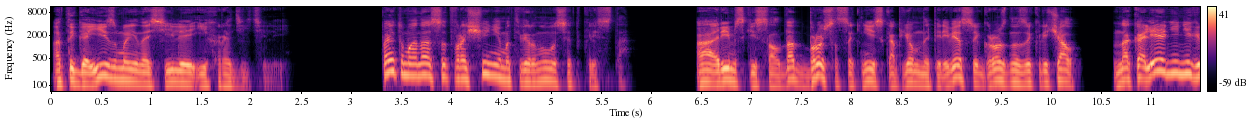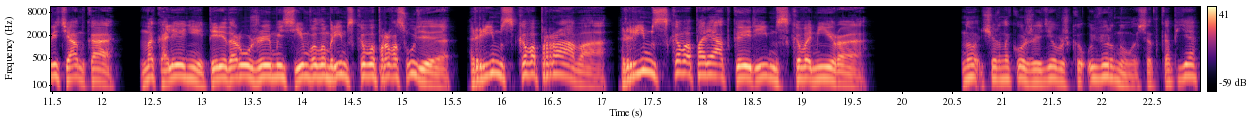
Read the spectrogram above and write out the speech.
от эгоизма и насилия их родителей. Поэтому она с отвращением отвернулась от креста. А римский солдат бросился к ней с копьем наперевес и грозно закричал «На колени, негритянка! На колени перед оружием и символом римского правосудия, римского права, римского порядка и римского мира!» Но чернокожая девушка увернулась от копья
